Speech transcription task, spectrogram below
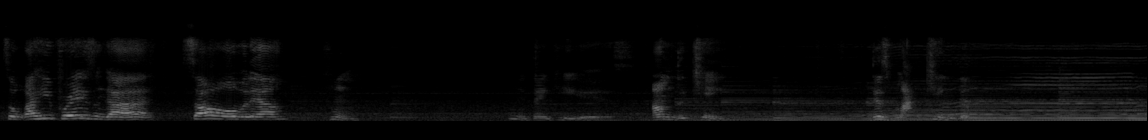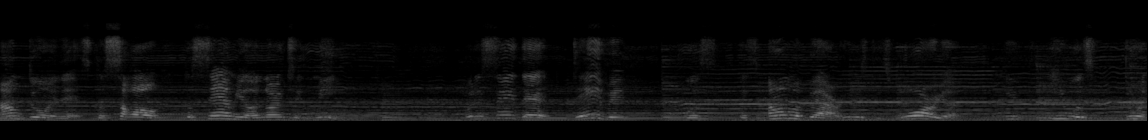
So why he praising God, Saul over there, hmm. Who do you think he is? I'm the king. This my kingdom. I'm doing this because Saul, because Samuel anointed me. But it said that David was this armor bearer. He was this warrior. He, he was doing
